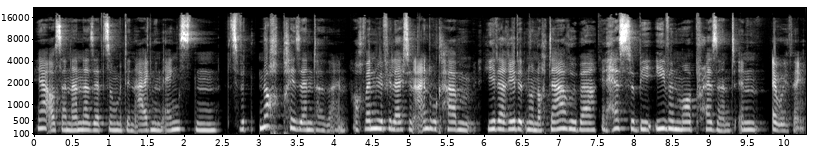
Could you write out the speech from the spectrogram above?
ja, Auseinandersetzung mit den eigenen Ängsten. Das wird noch präsenter sein. Auch wenn wir vielleicht den Eindruck haben, jeder redet nur noch darüber. It has to be even more present in everything.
